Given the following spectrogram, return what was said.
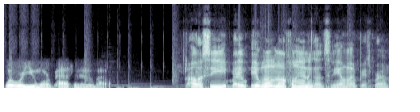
what were you more passionate about? Oh, see, it, it wasn't my plan to go to the Olympics, bro.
